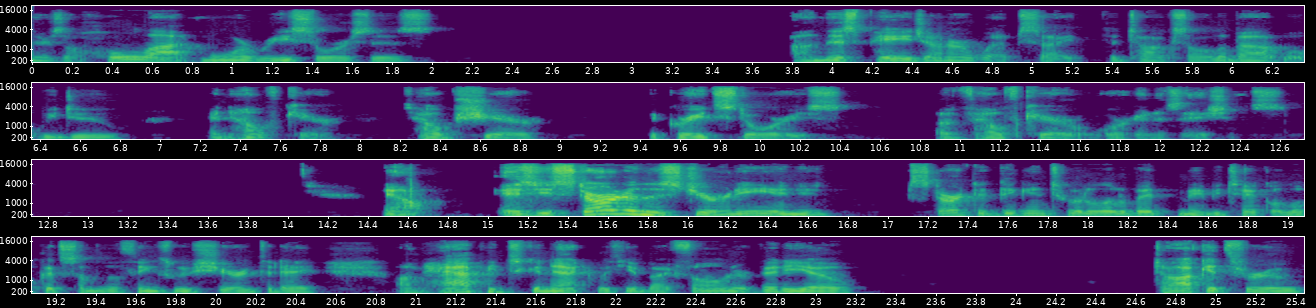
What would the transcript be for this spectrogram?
there's a whole lot more resources on this page on our website that talks all about what we do in healthcare to help share the great stories of healthcare organizations. Now, as you start on this journey and you start to dig into it a little bit, maybe take a look at some of the things we've shared today, I'm happy to connect with you by phone or video, talk it through.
